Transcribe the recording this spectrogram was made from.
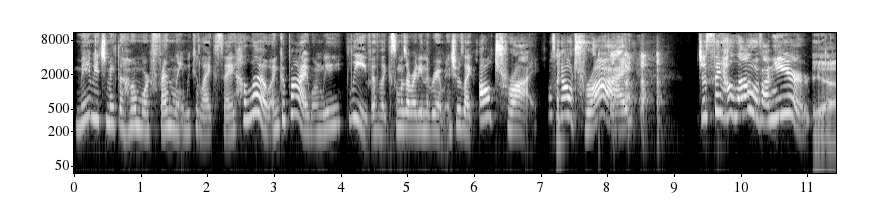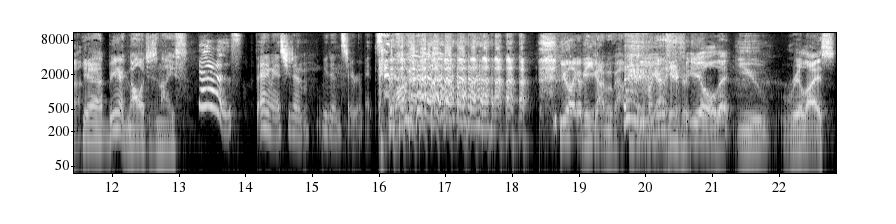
maybe to make the home more friendly, we could like say hello and goodbye when we leave if like someone's already in the room. And she was like, I'll try. I was like, I'll try. just say hello if I'm here. Yeah. yeah, being acknowledged is nice. Yes. But anyways, she didn't. We didn't stay roommates. for long. You're like, okay, you gotta move out. Get the fuck out of here. Feel that you realize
